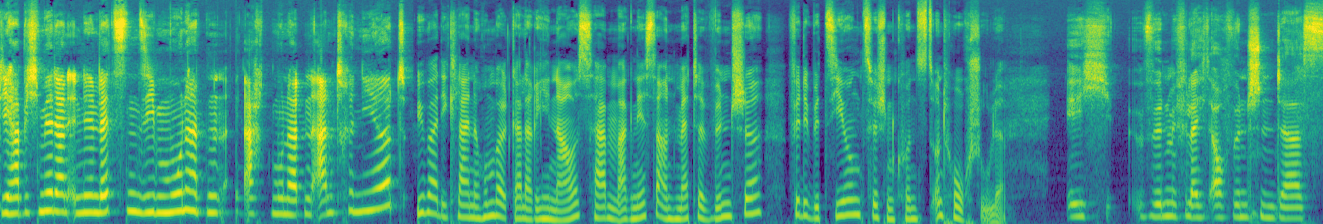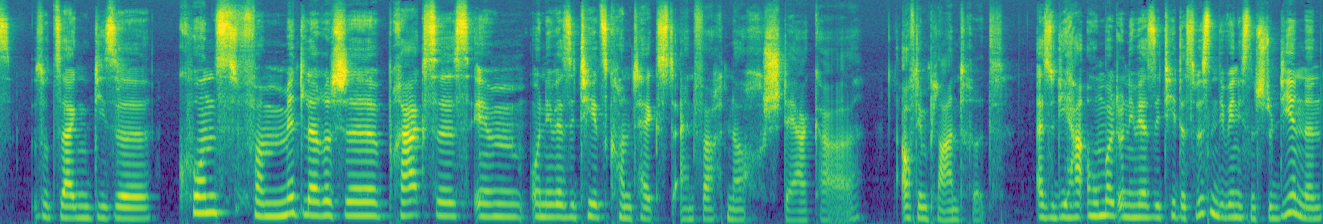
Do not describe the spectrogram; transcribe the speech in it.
Die habe ich mir dann in den letzten sieben Monaten, acht Monaten antrainiert. Über die kleine Humboldt-Galerie hinaus haben Agnesa und Mette Wünsche für die Beziehung zwischen Kunst und Hochschule. Ich würde mir vielleicht auch wünschen, dass sozusagen diese kunstvermittlerische Praxis im Universitätskontext einfach noch stärker auf den Plan tritt also die Humboldt-Universität, das wissen die wenigsten Studierenden,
